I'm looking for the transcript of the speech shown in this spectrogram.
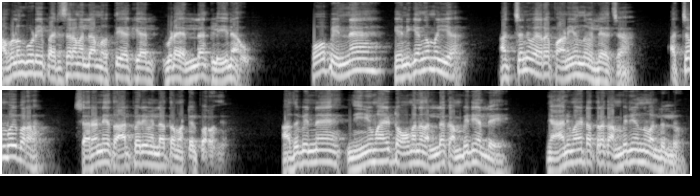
അവളും കൂടി ഈ പരിസരമെല്ലാം വൃത്തിയാക്കിയാൽ ഇവിടെ എല്ലാം ക്ലീൻ ആവും. ഓ പിന്നെ എനിക്കങ്ങും വയ്യ. അച്ഛന് വേറെ പണിയൊന്നുമില്ല അച്ഛാ? അച്ഛൻ പോയി പറ. ശരണ്യ താല്പര്യമില്ലാത്ത മട്ടിൽ പറഞ്ഞു. അത് പിന്നെ നീയുമായിട്ട് ഓമന നല്ല കമ്പനിയല്ലേ? ഞാനുമായിട്ട് അത്ര കമ്പനിയൊന്നുമല്ലല്ലോ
